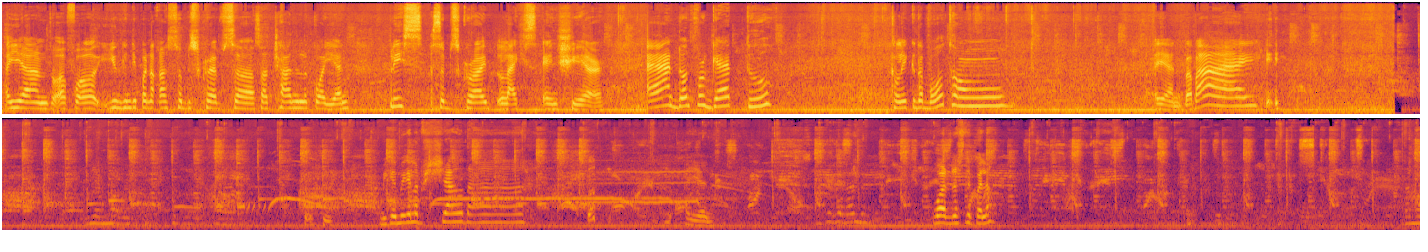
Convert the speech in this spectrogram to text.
Ayan, so, uh, for, yung hindi pa nakasubscribe sa, sa channel ko, ayan, please subscribe, likes, and share. And don't forget to click the button. Ayan, bye-bye! Mika Mika love shout out. Ayan. Waters na pa lang. Ano,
